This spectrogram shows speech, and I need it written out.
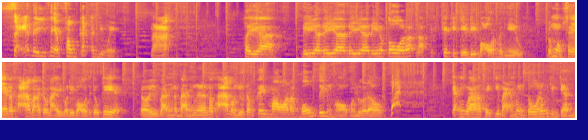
sẽ đi theo phong cách anh Duy Nguyệt đó. Thì à, đi à, đi à, đi à, đi theo tour đó là cái cái, cái chuyện đi bộ rất là nhiều. Đúng không? Xe nó thả bạn ở chỗ này bạn đi bộ tới chỗ kia. Rồi bạn bạn nó thả bạn vô trong cái mo đó 4 tiếng đồng hồ bạn lựa đồ. Chẳng qua nó thiệt với bạn mấy thằng tour nó có chương trình.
